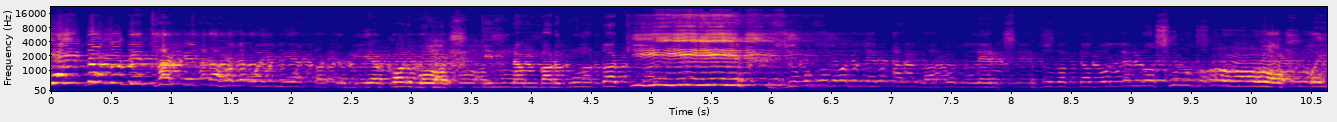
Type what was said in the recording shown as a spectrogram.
গুণটা যদি থাকে, তাহলে ওই মেয়েটাকে বিয়ে করব। তিন নাম্বার গুণটা কি? যুবক বললেন, আল্লাহ বললেন, যুবকটা বললেন, রসুল গো, ওই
